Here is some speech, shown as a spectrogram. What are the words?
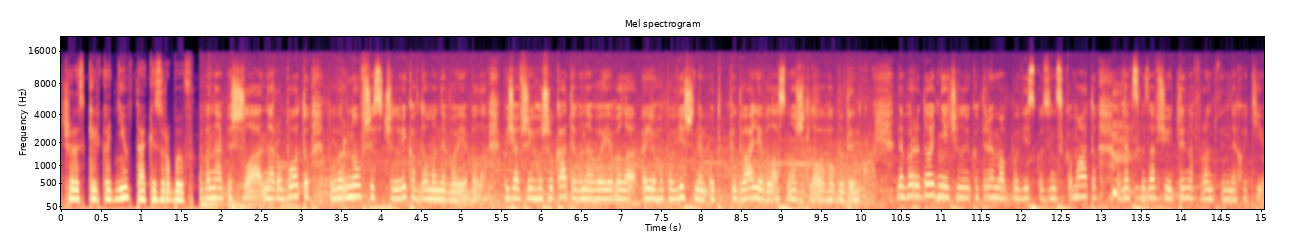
Через кілька днів так і зробив. Вона пішла на роботу, повернувшись, чоловіка вдома не виявила. Почавши його шукати, вона виявила його повішеним у підвалі власного житлового будинку. Напередодні чоловік отримав повістку з військкомату, однак сказав, що йти на фронт він не хотів.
